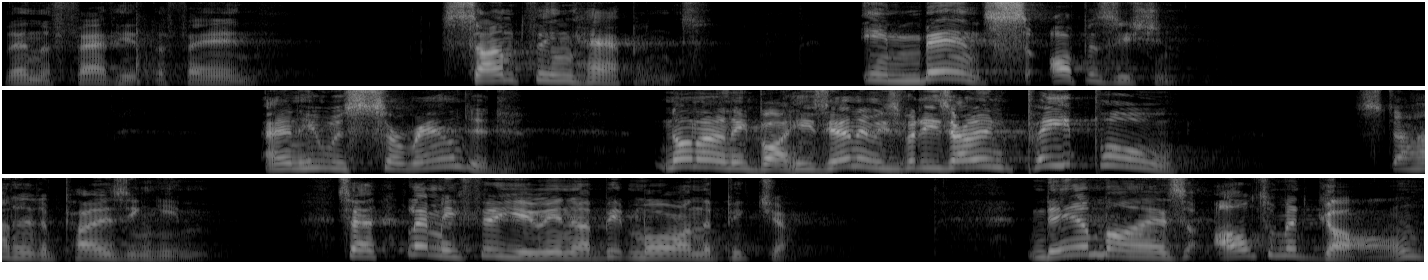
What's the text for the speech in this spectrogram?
Then the fat hit the fan. Something happened. Immense opposition. And he was surrounded not only by his enemies, but his own people started opposing him. So let me fill you in a bit more on the picture. Nehemiah's ultimate goal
